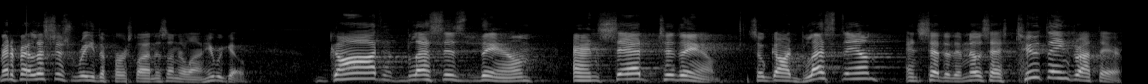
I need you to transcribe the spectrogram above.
Matter of fact, let's just read the first line, this underline. Here we go. God blesses them and said to them. So God blessed them and said to them. Notice that's two things right there.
